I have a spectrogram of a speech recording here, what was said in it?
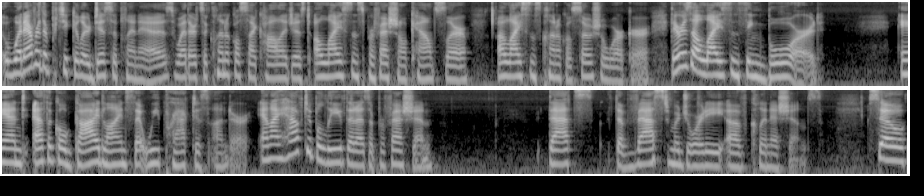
whatever the particular discipline is, whether it's a clinical psychologist, a licensed professional counselor, a licensed clinical social worker, there is a licensing board and ethical guidelines that we practice under. And I have to believe that as a profession, that's the vast majority of clinicians. So,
